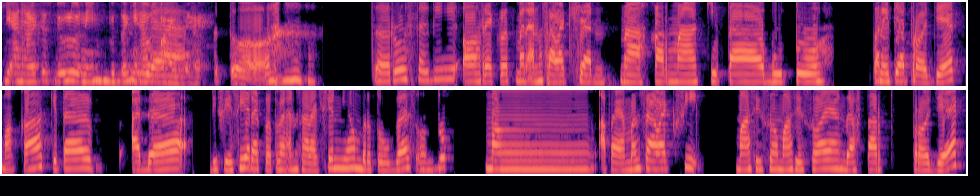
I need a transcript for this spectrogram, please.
Dianalisis dulu nih butuhnya Iya, apa gitu ya. betul. Terus tadi oh recruitment and selection. Nah, karena kita butuh panitia project, maka kita ada divisi recruitment and selection yang bertugas untuk meng apa ya, menseleksi mahasiswa-mahasiswa yang daftar project,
